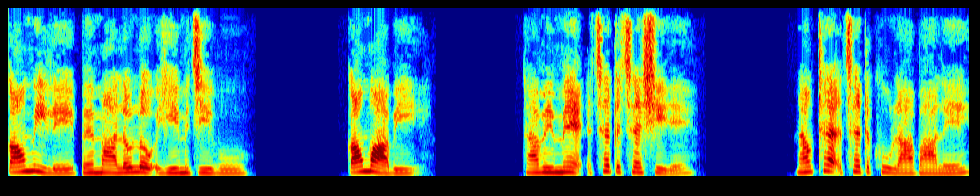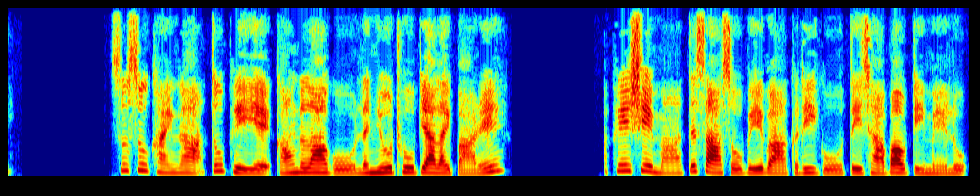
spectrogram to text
ကောင်းပြီလေဘယ်မှာလှုပ်လှုပ်အရေးမကြီးဘူးကောင်းပါပြီဒါပေမဲ့အချက်တစ်ချက်ရှိတယ်နောက်ထပ်အချက်တစ်ခုလားပါလေစုစုခိုင်ကသူ့ဖေရဲ့ခေါင်းတလားကိုလက်ညှိုးထိုးပြလိုက်ပါတယ်အဖေရှိမှတစ္ဆာဆိုပေးပါဂရီကိုတေချာပေါက်တီးမယ်လို့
